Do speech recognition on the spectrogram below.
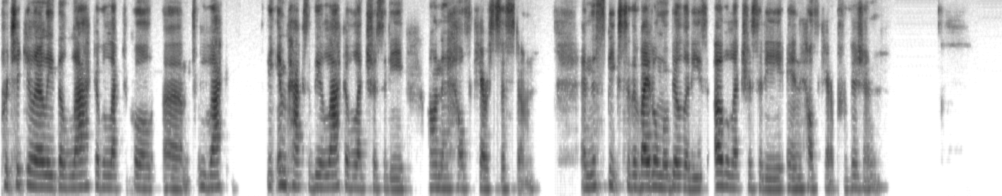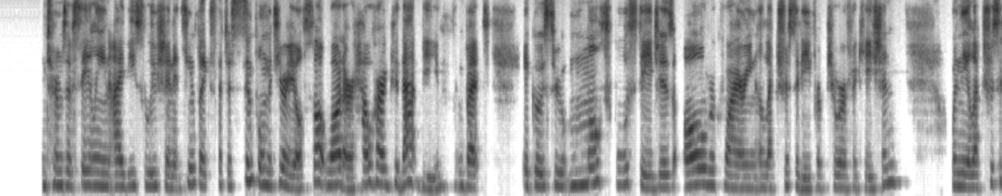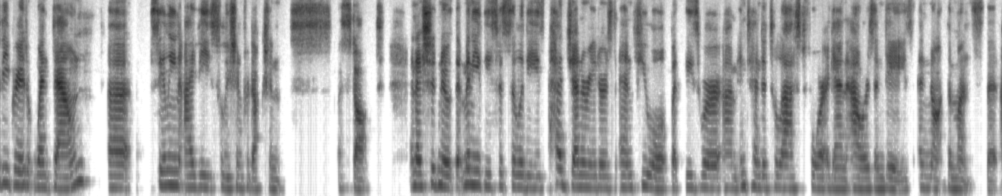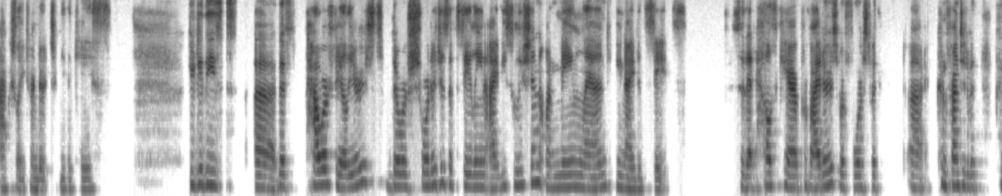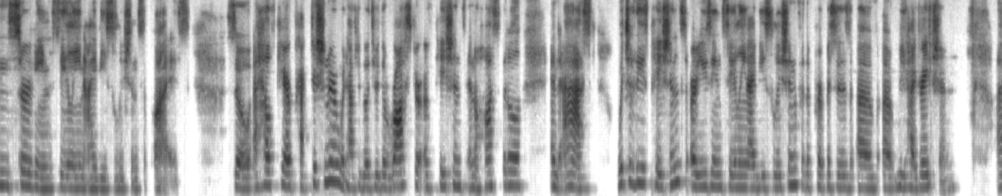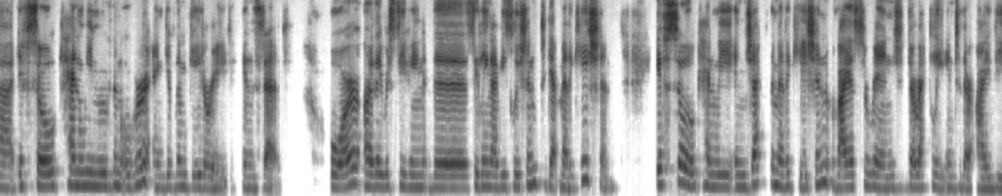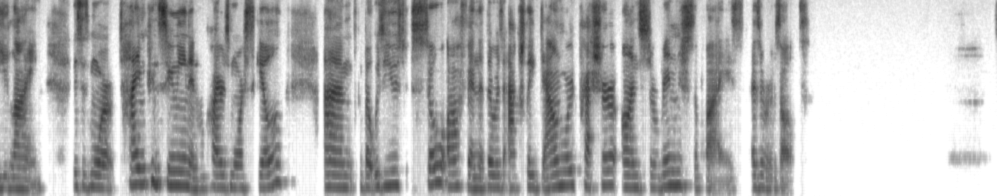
particularly the lack of electrical, um, lack, the impacts of the lack of electricity on the healthcare system. And this speaks to the vital mobilities of electricity in healthcare provision in terms of saline IV solution, it seems like such a simple material, salt water, how hard could that be? But it goes through multiple stages, all requiring electricity for purification. When the electricity grid went down, uh, saline IV solution production stopped. And I should note that many of these facilities had generators and fuel, but these were um, intended to last for, again, hours and days and not the months that actually turned out to be the case. Due to these uh, the power failures, there were shortages of saline IV solution on mainland United States. So that healthcare providers were forced with, uh, confronted with conserving saline IV solution supplies. So a healthcare practitioner would have to go through the roster of patients in a hospital and ask, which of these patients are using saline IV solution for the purposes of uh, rehydration? Uh, if so, can we move them over and give them Gatorade instead? Or are they receiving the saline IV solution to get medication? If so, can we inject the medication via syringe directly into their IV line? This is more time consuming and requires more skill, um, but was used so often that there was actually downward pressure on syringe supplies as a result.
